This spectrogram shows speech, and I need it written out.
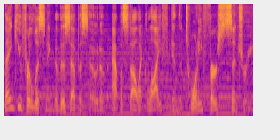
Thank you for listening to this episode of Apostolic Life in the 21st Century.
